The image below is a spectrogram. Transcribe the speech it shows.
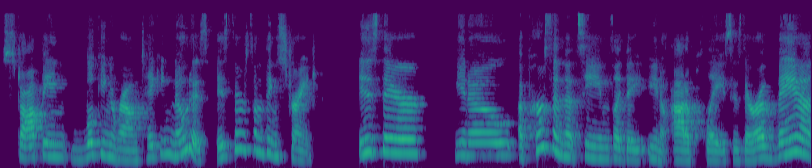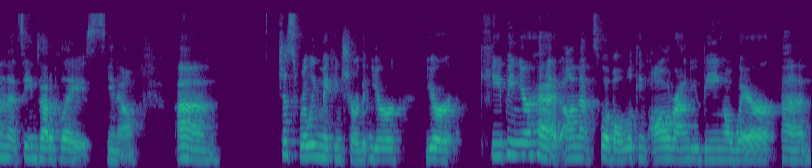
stopping looking around taking notice is there something strange? Is there you know a person that seems like they you know out of place is there a van that seems out of place you know um just really making sure that you're you're keeping your head on that swivel, looking all around you, being aware. Um,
